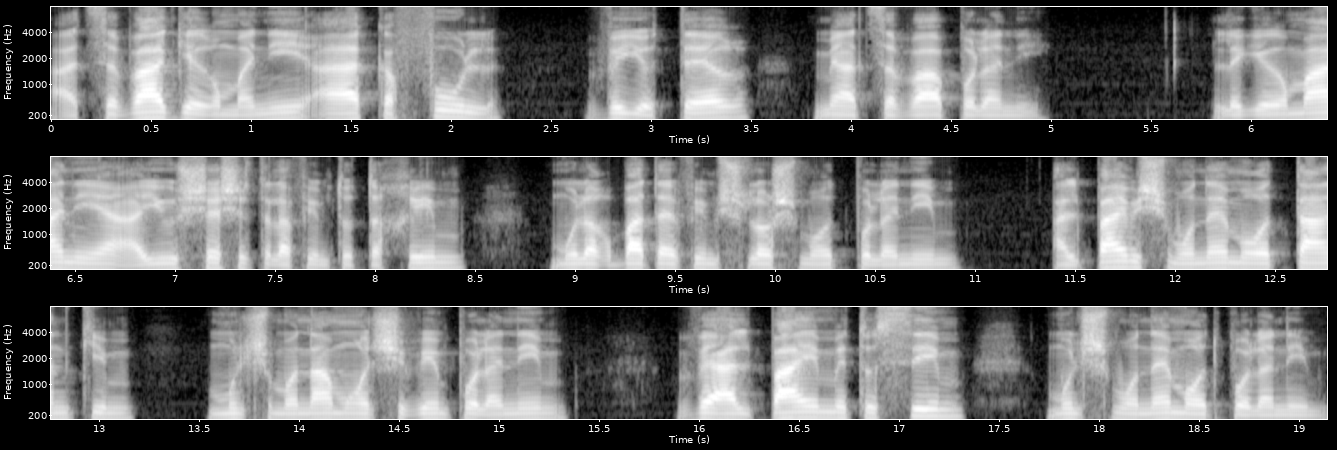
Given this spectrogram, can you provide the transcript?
הצבא הגרמני היה כפול ויותר מהצבא הפולני. לגרמניה היו 6,000 תותחים מול 4,300 פולנים, 2,800 טנקים מול 870 פולנים ו-2,000 מטוסים מול 800 פולנים.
